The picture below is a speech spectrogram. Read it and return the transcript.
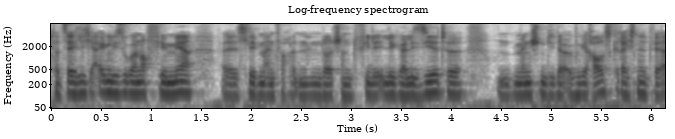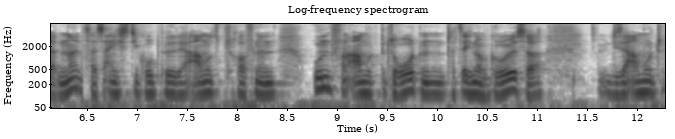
tatsächlich eigentlich sogar noch viel mehr, weil es leben einfach in, in Deutschland viele Illegalisierte und Menschen, die da irgendwie rausgerechnet werden. Ne? Das heißt, eigentlich ist die Gruppe der Armutsbetroffenen und von Armut bedrohten tatsächlich noch größer. Diese Armut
